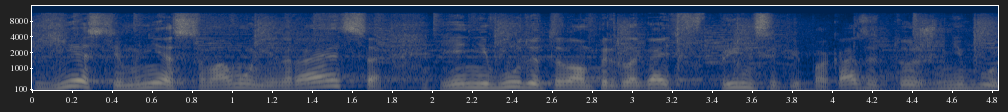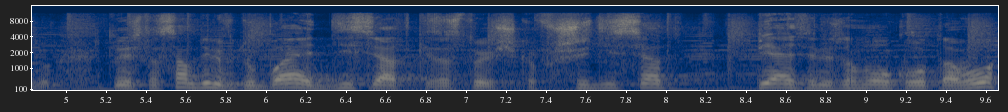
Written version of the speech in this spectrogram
Если мне самому не нравится, я не буду это вам предлагать, в принципе, показывать тоже не буду. То есть, на самом деле, в Дубае десятки застройщиков, 65 или что около того,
